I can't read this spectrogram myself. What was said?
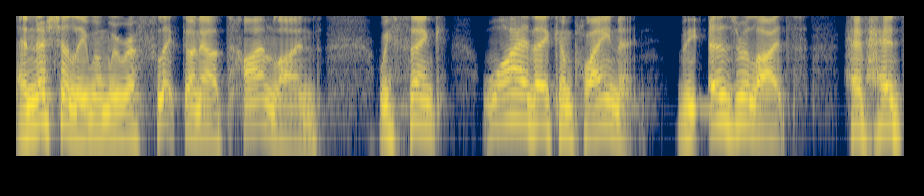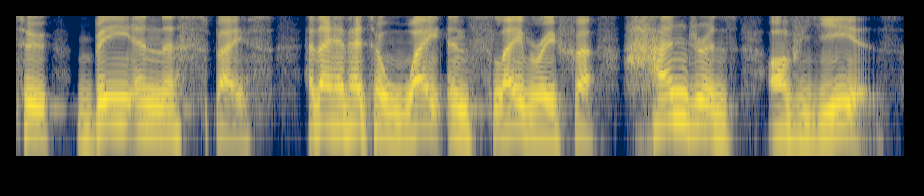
Initially, when we reflect on our timelines, we think, why are they complaining? The Israelites have had to be in this space. They have had to wait in slavery for hundreds of years.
